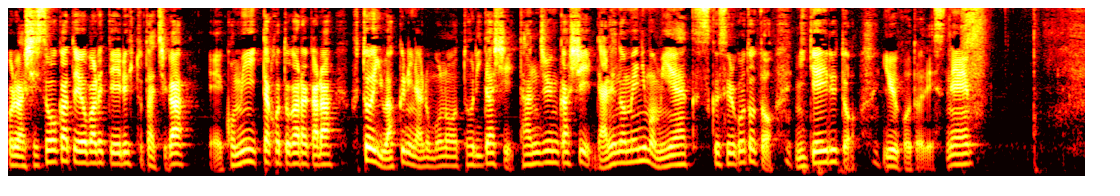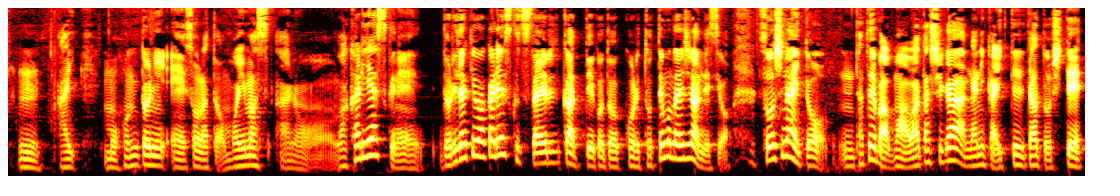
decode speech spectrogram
これは思想家と呼ばれている人たちが、えー、込み入った事柄から太い枠になるものを取り出し、単純化し、誰の目にも見えやすくすることと似ているということですね。うん。はい。もう本当に、えー、そうだと思います。あのー、わかりやすくね、どれだけわかりやすく伝えるかっていうこと、これとっても大事なんですよ。そうしないと、うん、例えば、まあ私が何か言ってたとして、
